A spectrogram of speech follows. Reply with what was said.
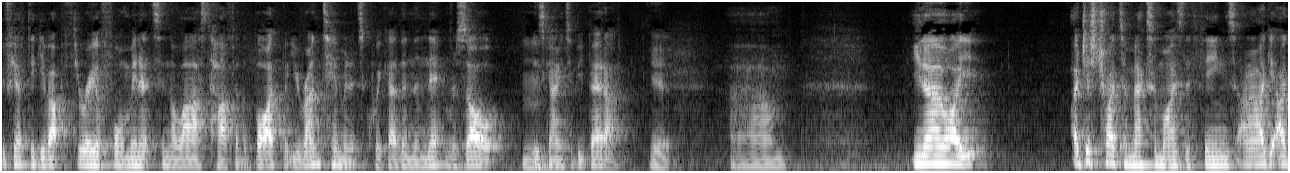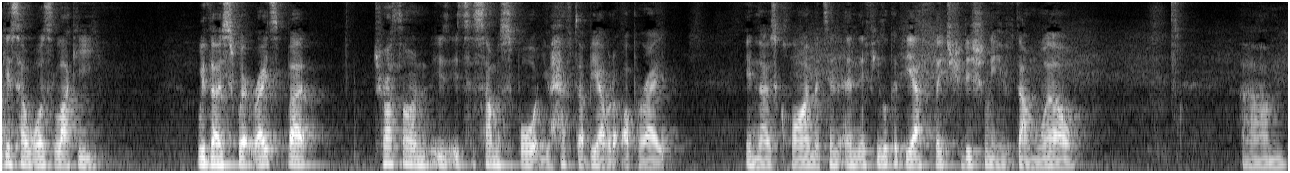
if you have to give up three or four minutes in the last half of the bike, but you run ten minutes quicker, then the net result Mm. is going to be better. Yeah. Um, you know, I I just tried to maximize the things. And I, I guess I was lucky with those sweat rates, but triathlon is it's a summer sport. You have to be able to operate in those climates. And, and if you look at the athletes traditionally who've done well, um,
